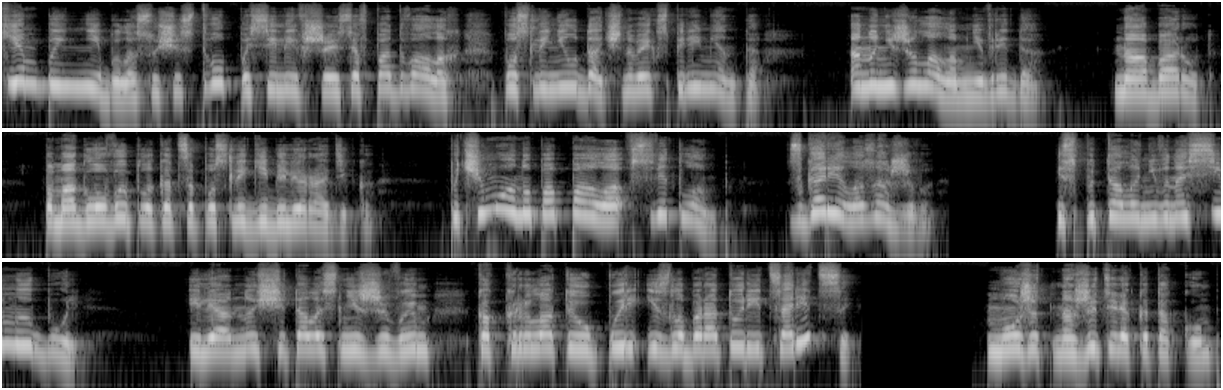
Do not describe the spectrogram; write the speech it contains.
Кем бы ни было существо, поселившееся в подвалах после неудачного эксперимента, оно не желало мне вреда. Наоборот, помогло выплакаться после гибели Радика. Почему оно попало в свет ламп? Сгорело заживо. Испытало невыносимую боль. Или оно считалось неживым, как крылатый упырь из лаборатории царицы? Может, на жителя катакомб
